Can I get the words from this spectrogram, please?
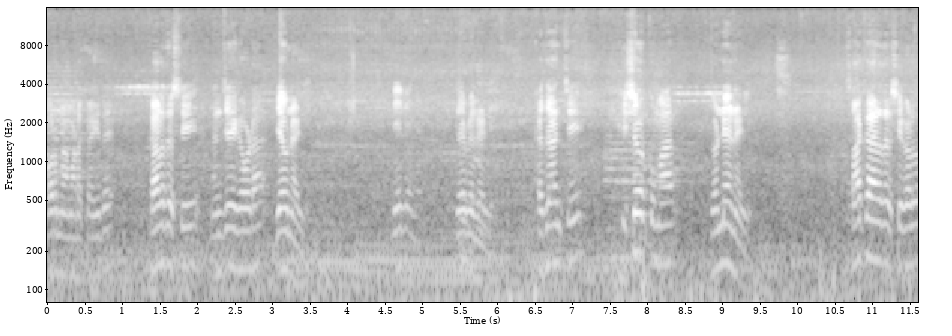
ಅವರನ್ನು ಮಾಡೋಕ್ಕಾಗಿದೆ. ಕಾರ್ಯದರ್ಶಿ ನಂಜೇಗೌಡ ದೇವನಹಳ್ಳಿ. ದೇವೇನಹಳ್ಳಿ. ಖಜಾಂಚಿ, ಕಿಶೋರ್ ಕುಮಾರ್ ದೊಣ್ಣೇನಹಳ್ಳಿ ಸಹಕಾರದರ್ಶಿಗಳು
